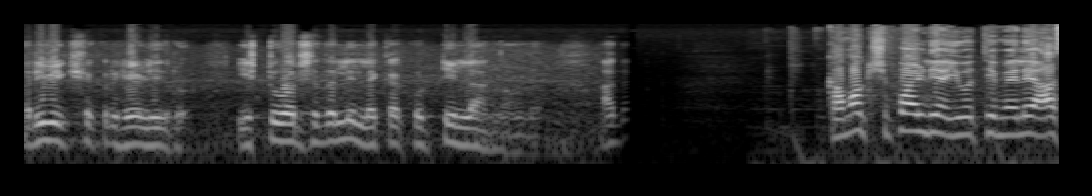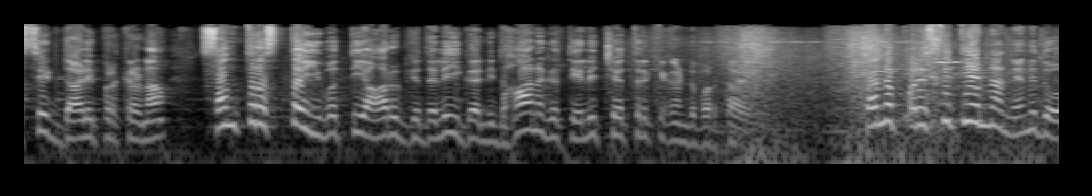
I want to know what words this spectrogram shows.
ಪರಿವೀಕ್ಷಕರು ಹೇಳಿದರು, ಇಷ್ಟು ವರ್ಷದಲ್ಲಿ ಲೆಕ್ಕ ಕೊಟ್ಟಿಲ್ಲ ಅನ್ನೋದು. ಕಾಮಾಕ್ಷಿಪಾಳ್ಯ ಯುವತಿ ಮೇಲೆ ಆಸಿಡ್ ದಾಳಿ ಪ್ರಕರಣ. ಸಂತ್ರಸ್ತ ಯುವತಿ ಆರೋಗ್ಯದಲ್ಲಿ ಈಗ ನಿಧಾನಗತಿಯಲ್ಲಿ ಚೇತರಿಕೆ ಕಂಡು ಬರ್ತಾ ಇದೆ. ತನ್ನ ಪರಿಸ್ಥಿತಿಯನ್ನ ನೆನೆದು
